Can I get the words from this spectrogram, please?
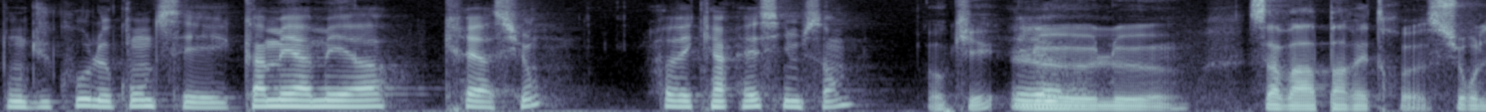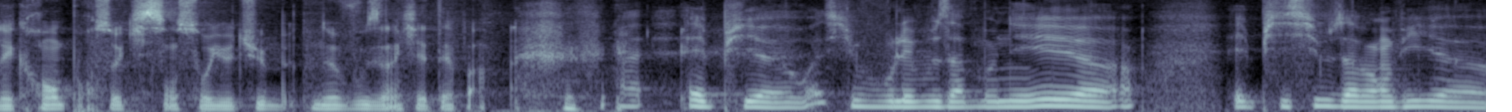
Donc, du coup, le compte c'est Kamehameha Création avec un S, il me semble. Ok. euh, le- ça va apparaître sur l'écran pour ceux qui sont sur YouTube. Ne vous inquiétez pas. Et puis, euh, ouais, si vous voulez vous abonner, euh, et puis si vous avez envie euh,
